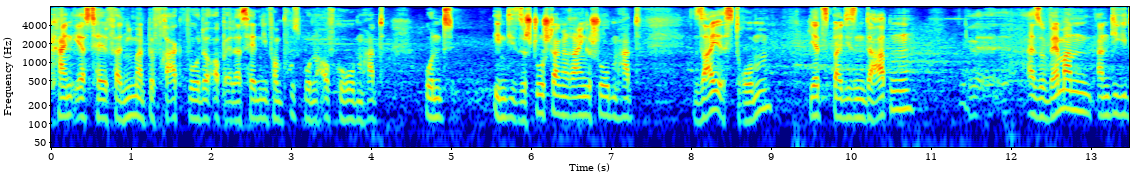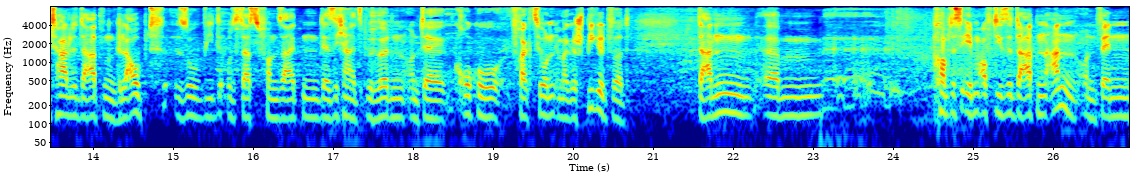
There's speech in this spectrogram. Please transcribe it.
kein Ersthelfer, niemand befragt wurde, ob er das Handy vom Fußboden aufgehoben hat und in diese Stoßstange reingeschoben hat sei es drum, jetzt bei diesen Daten also wenn man an digitale Daten glaubt, so wie uns das von Seiten der Sicherheitsbehörden und der GroKo-Fraktion immer gespiegelt wird, dann ähm, kommt es eben auf diese Daten an. Und wenn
